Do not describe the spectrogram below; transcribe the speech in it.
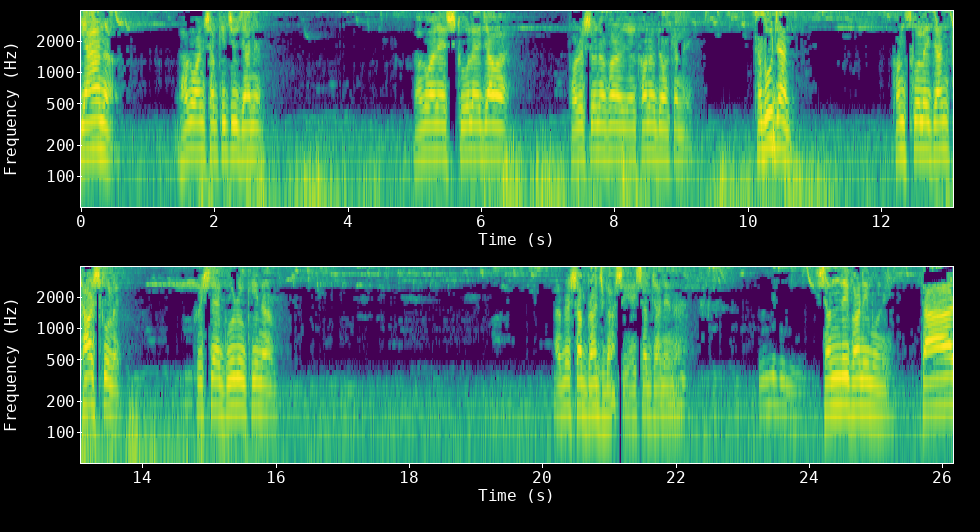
জ্ঞান, ভগবান সবকিছু জানেন। ভগবানের স্কুলে যাওয়া পড়াশোনা করা কোনো দরকার নেই। সবু যান কোন স্কুলে যান কার স্কুলে কৃষ্ণের গুরু কি নাম আপনার সব ব্রজবাসী এইসব জানে না সন্দীপানি মুনি তার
